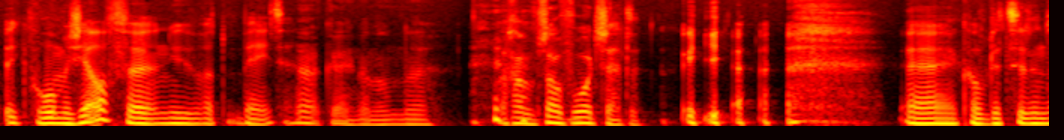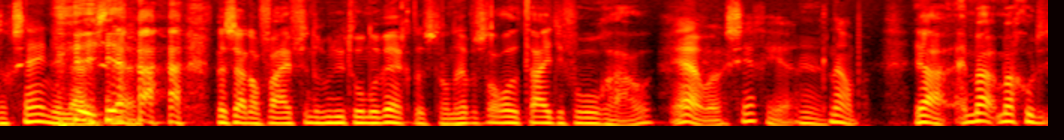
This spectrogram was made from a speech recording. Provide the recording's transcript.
ik hoor mezelf eh, nu wat beter. Ja, Oké, dan, dan, eh, dan gaan we hem zo voortzetten. ja. Eh, ik hoop dat ze er nog zijn, de ja, we zijn al 25 minuten onderweg, dus dan hebben ze al een tijdje volgehouden. Ja, wou ik zeggen, ja. Knap. Ja, en maar, maar goed,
